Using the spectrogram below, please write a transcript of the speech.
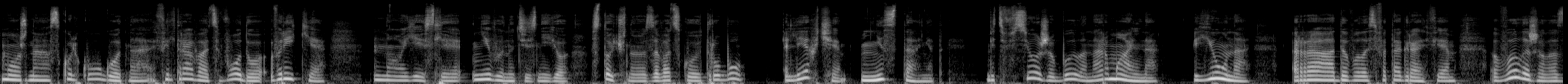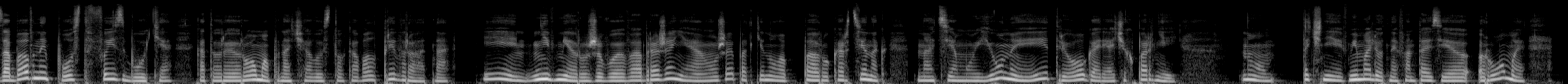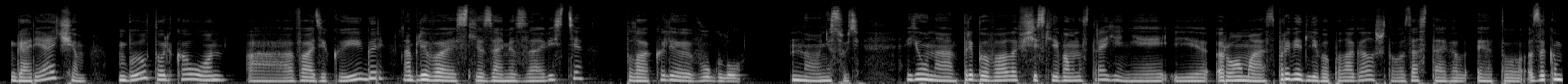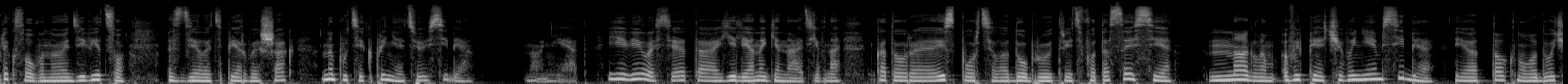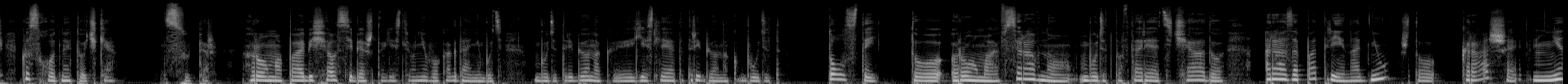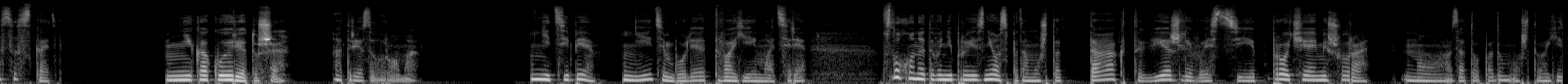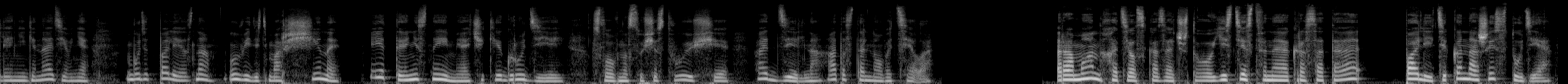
Можно сколько угодно фильтровать воду в реке, но если не вынуть из нее сточную заводскую трубу, легче не станет. Ведь все же было нормально. Юна радовалась фотографиям, выложила забавный пост в Фейсбуке, который Рома поначалу истолковал превратно, и не в меру живое воображение уже подкинула пару картинок на тему Юны и трио горячих парней. Ну, точнее, в мимолетной фантазии Ромы горячим был только он, а Вадик и Игорь, обливаясь слезами зависти, плакали в углу. Но не суть. Юна пребывала в счастливом настроении, и Рома справедливо полагал, что заставил эту закомплексованную девицу сделать первый шаг на пути к принятию себя. Но нет, явилась это Елена Геннадьевна, которая испортила добрую треть фотосессии наглым выпячиванием себя и оттолкнула дочь к исходной точке. Супер. Рома пообещал себе, что если у него когда-нибудь будет ребенок, и если этот ребенок будет толстый, то Рома все равно будет повторять чаду раза по три на дню, что краше не сыскать. «Никакой ретуши», — отрезал Рома. «Ни тебе, ни тем более твоей матери». Вслух он этого не произнес, потому что такт, вежливость и прочая мишура но зато подумал, что Елене Геннадьевне будет полезно увидеть морщины и теннисные мячики грудей, словно существующие отдельно от остального тела. Роман хотел сказать, что естественная красота — политика нашей студии.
